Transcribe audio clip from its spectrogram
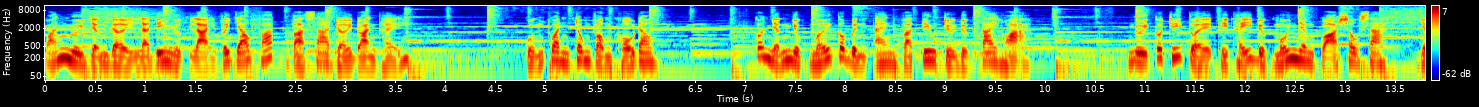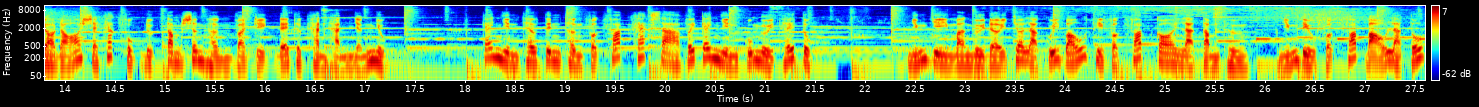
Oán người giận đời là đi ngược lại với giáo Pháp và xa rời đoàn thể. Quẩn quanh trong vòng khổ đau. Có nhẫn nhục mới có bình an và tiêu trừ được tai họa. Người có trí tuệ thì thấy được mối nhân quả sâu xa, do đó sẽ khắc phục được tâm sân hận và triệt để thực hành hạnh nhẫn nhục. Cái nhìn theo tinh thần Phật Pháp khác xa với cái nhìn của người thế tục. Những gì mà người đời cho là quý báu thì Phật Pháp coi là tầm thường, những điều Phật Pháp bảo là tốt,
